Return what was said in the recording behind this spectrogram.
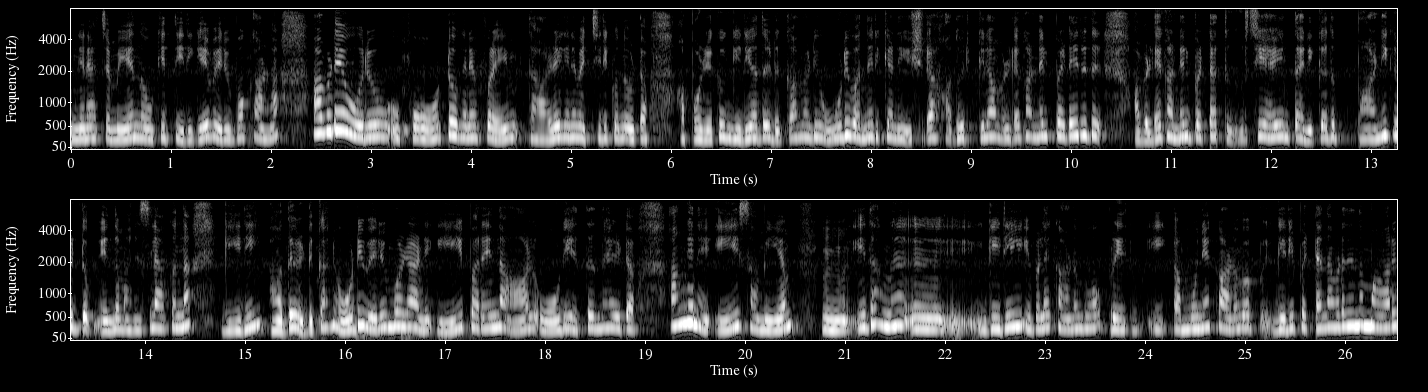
ഇങ്ങനെ അച്ചമ്മയെ നോക്കി തിരികെ വരുമ്പോൾ കാണാം. അവിടെ ഒരു ഫോട്ടോ ഇങ്ങനെ ഫ്രെയിം താഴെ ഇങ്ങനെ വെച്ചിരിക്കുന്നു കേട്ടോ. അപ്പോഴേക്കും ഗിരി അത് എടുക്കാൻ വേണ്ടി ഓടി വന്നിരിക്കുകയാണ്. ഈശ്വര അതൊരു ഒരിക്കലും അവളുടെ കണ്ണിൽ പെടരുത്. അവളുടെ കണ്ണിൽ പെട്ടാൽ തീർച്ചയായും തനിക്കത് പണി കിട്ടും എന്ന് മനസ്സിലാക്കുന്ന ഗിരി അത് എടുക്കാൻ ഓടി വരുമ്പോഴാണ് ഈ പറയുന്ന ആൾ ഓടി എത്തുന്നത് കേട്ടോ. അങ്ങനെ ഈ സമയം ഇതങ്ങ് ഗിരി ഇവളെ കാണുമ്പോൾ ഈ അമ്മുനെ കാണുമ്പോൾ ഗിരി പെട്ടെന്ന് അവിടെ നിന്ന് മാറി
